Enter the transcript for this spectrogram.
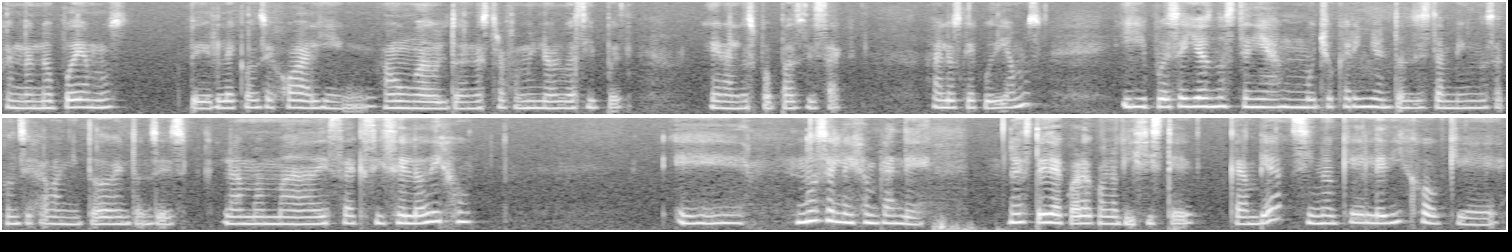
cuando no podíamos pedirle consejo a alguien, a un adulto de nuestra familia o algo así, pues eran los papás de Isaac a los que acudíamos. Y pues ellos nos tenían mucho cariño, entonces también nos aconsejaban y todo. Entonces la mamá de Saxi se lo dijo. Eh, no se lo dijo en plan de, no estoy de acuerdo con lo que hiciste, cambia, sino que le dijo que,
